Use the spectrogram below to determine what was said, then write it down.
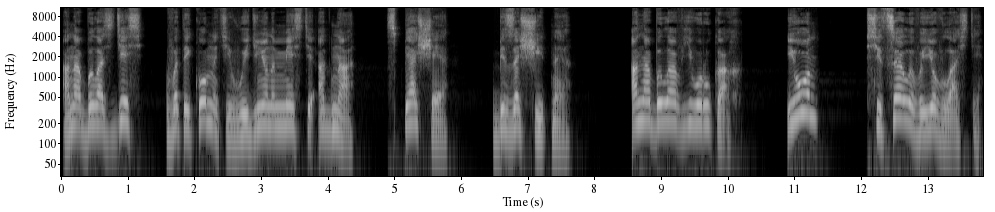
Она была здесь, в этой комнате, в уединенном месте одна, спящая, беззащитная. Она была в его руках, и он всецело в ее власти.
